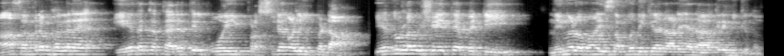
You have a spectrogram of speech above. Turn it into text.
ആ സംരംഭകന് ഏതൊക്കെ തരത്തിൽ പോയി പ്രശ്നങ്ങളിൽ പെടാം എന്നുള്ള വിഷയത്തെ പറ്റി നിങ്ങളുമായി സംവദിക്കാനാണ് ഞാൻ ആഗ്രഹിക്കുന്നത്.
